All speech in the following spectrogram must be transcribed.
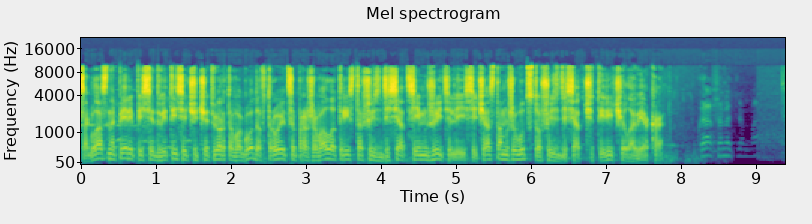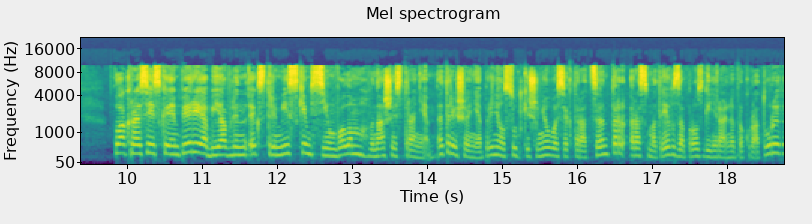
Согласно переписи 2004 года, в Троице проживало 367 жителей, сейчас там живут 164 человека. Флаг Российской империи объявлен экстремистским символом в нашей стране. Это решение принял суд Кишинева сектора «Центр», рассмотрев запрос Генеральной прокуратуры,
